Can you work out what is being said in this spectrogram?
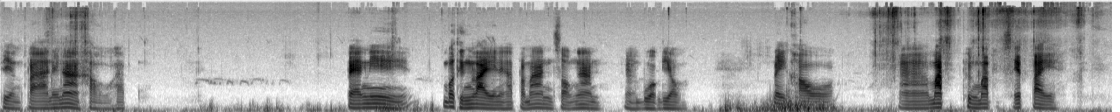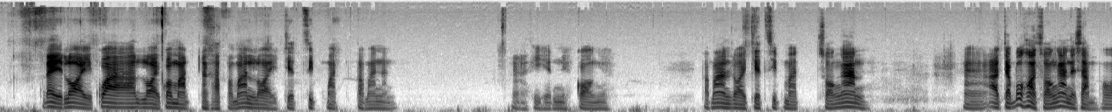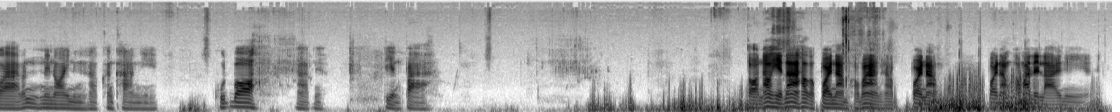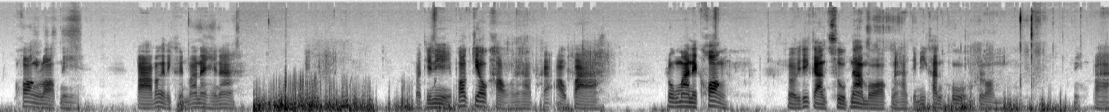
เลี้ยงปลาในหน้าเขาครับ แปลงนี่บ่ถึงไรนะครับ ประมาณสองงานบวกเดียวได้เขาอ่ามัดพึ่งมัดเซตไป ได้ร้อยกว่าร้อยกว่ามัดนะครับ ประมาณร้อยเจ็ดสิบมัดประมาณนั้นที่เห็นเนี่ยกองเนี่ยประมาณร้อยเจ็ดสิบมัดสองงานอ่าอาจจะบ่หอดสองงานในสัมเพราะว่ามันน้อยๆหนึ่งครับ ข้างๆนี้ ขุดบ่อนะครับเนี่ยเลี้ยงปลาตอนเท่าเห็นหน้าเขากับปล่อยน้ำเขามานะครับ ปล่อยน้ำปล่อยน้ำเขามาลายๆนี่คล้องรอบนี่ปลามันก็จะขึ้นมาในเห็นหน้ามาที่นี่พ่อเกี่ยวเข่านะครับ ก็เอาปลาลงมาในคล้อง โดยวิธีการสูบน้ำออกนะครับจะมีขั้นคู่ล้อมนี่ปลา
